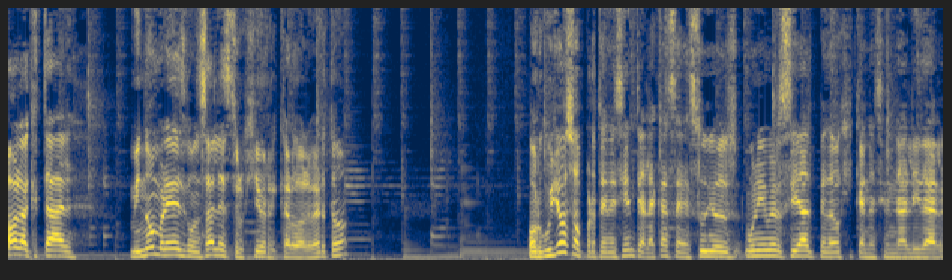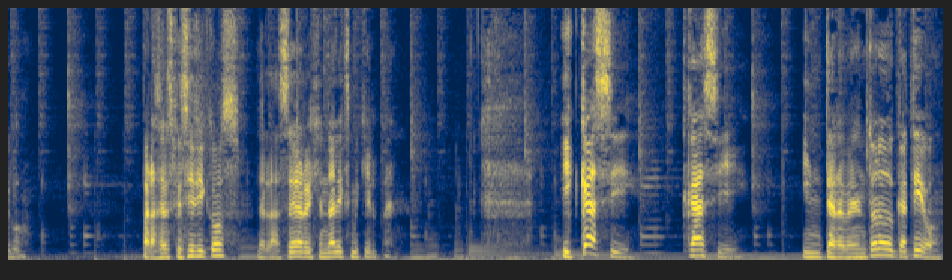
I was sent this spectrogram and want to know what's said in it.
Hola, ¿qué tal? Mi nombre es González Trujillo Ricardo Alberto. Orgulloso perteneciente a la Casa de Estudios Universidad Pedagógica Nacional Hidalgo. Para ser específicos, de la sede regional Ixmiquilpan. Y casi, casi interventor educativo.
